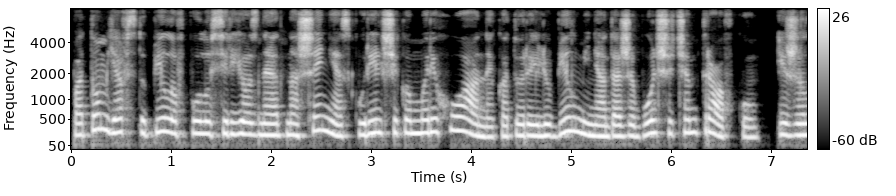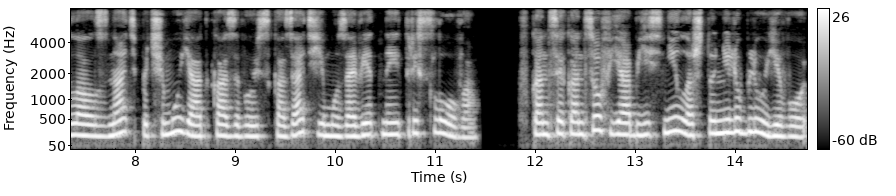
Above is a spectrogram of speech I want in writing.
Потом я вступила в полусерьезные отношения с курильщиком марихуаны, который любил меня даже больше, чем травку, и желал знать, почему я отказываюсь сказать ему заветные три слова. В конце концов я объяснила, что не люблю его,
